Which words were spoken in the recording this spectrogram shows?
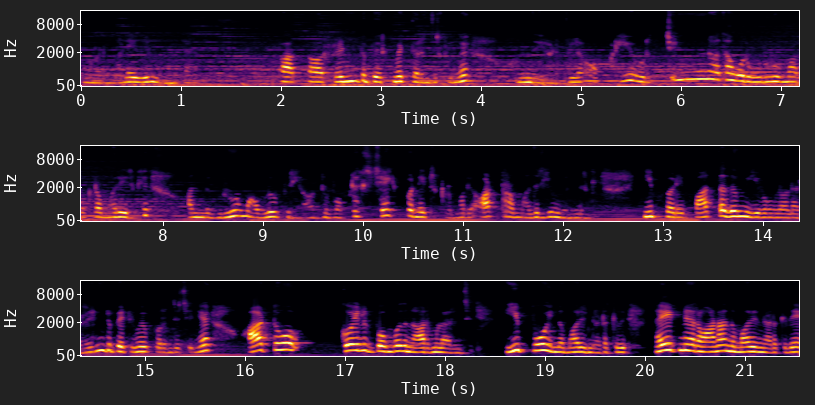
அவங்களோட மனைவியும் வந்துட்டாங்க பார்த்தா ரெண்டு பேருக்குமே தெரிஞ்சிருக்குங்க. அந்த இடத்துல அப்படியே ஒரு சின்னதாக ஒரு உருவமாக இருக்கிற மாதிரி இருக்குது அந்த உருவம் அவ்வளோ பெரிய ஆட்டோ அப்படியே ஷேக் பண்ணிட்டு இருக்கிற மாதிரி ஆட்டுற மாதிரியும் இருந்திருக்கு. இப்படி பார்த்ததும் இவங்களோட ரெண்டு பேத்துக்குமே புரிஞ்சிச்சிங்க. ஆட்டோ கோயிலுக்கு போகும்போது நார்மலாக இருந்துச்சு. இப்போ இந்த மாதிரி நடக்குது. நைட் நேரம் ஆனால் இந்த மாதிரி நடக்குதே.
